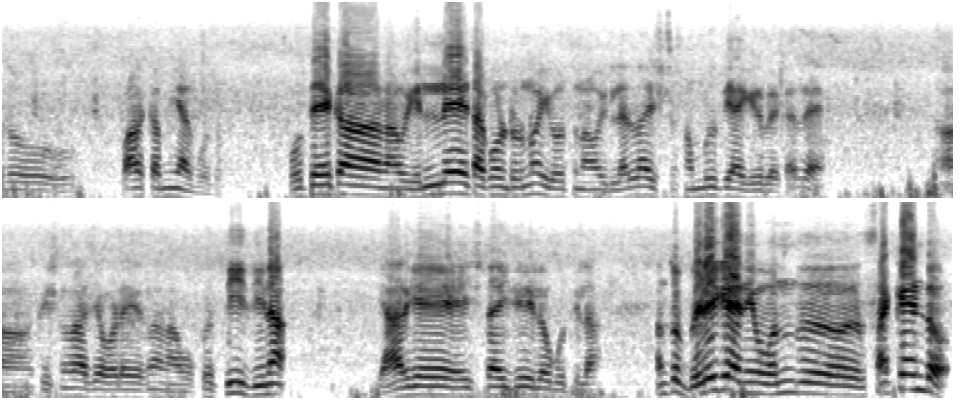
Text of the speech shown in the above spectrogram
ಅದು ಭಾಳ ಕಮ್ಮಿ ಆಗ್ಬೋದು. ಬಹುತೇಕ ನಾವು ಎಲ್ಲೇ ತಗೊಂಡ್ರು ಇವತ್ತು ನಾವು ಇಲ್ಲೆಲ್ಲ ಇಷ್ಟು ಸಮೃದ್ಧಿ ಆಗಿರ್ಬೇಕಾದ್ರೆ ಕೃಷ್ಣರಾಜ ಒಡೆಯರ್ನ ನಾವು ಪ್ರತಿದಿನ ಯಾರಿಗೆ ಇಷ್ಟ ಇದೆಯೋ ಇಲ್ಲೋ ಗೊತ್ತಿಲ್ಲ ಅಂತೂ ಬೆಳಿಗ್ಗೆ ನೀವು ಒಂದು ಸೆಕೆಂಡು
